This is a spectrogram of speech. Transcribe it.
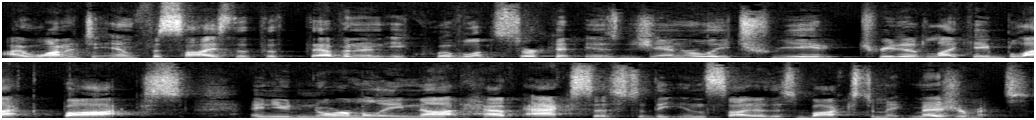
I wanted to emphasize that the Thevenin equivalent circuit is generally treated like a black box, and you'd normally not have access to the inside of this box to make measurements.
